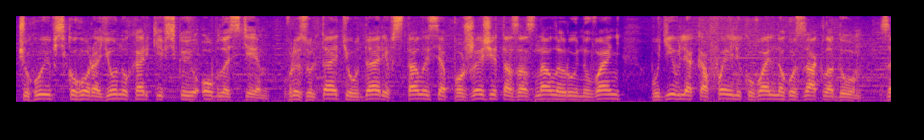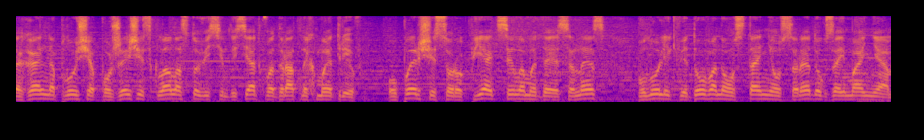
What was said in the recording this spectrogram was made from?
Чугуївського району Харківської області. В результаті ударів сталися пожежі та зазнали руйнувань будівля кафе і лікувального закладу. Загальна площа пожежі склала 180 квадратних метрів. У перші 45 силами ДСНС було ліквідовано останній осередок займання.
